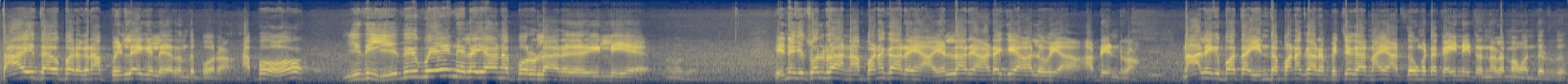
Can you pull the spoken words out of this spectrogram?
தாய் தகப்ப இருக்கிறான் பிள்ளைகள் இறந்து போறான். அப்போ இது எதுவுமே நிலையான பொருளா இரு- இல்லையே. இன்னைக்கு சொல்றான் நான் பணக்காரையா எல்லாரையும் அடக்கி ஆளுவையா? அப்படின்றான். நாளைக்கு பார்த்தா இந்த பணக்காரன் பிச்சைக்காரனாய் அடுத்தவங்ககிட்ட கை நீட்டுற நிலைமை வந்துடுது. ஆமா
